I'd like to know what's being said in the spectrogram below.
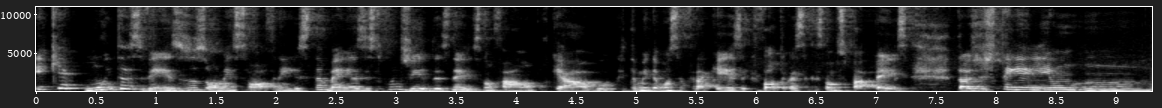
e que muitas vezes os homens sofrem isso também às escondidas, né? Eles não falam porque é algo que também demonstra fraqueza, que volta com essa questão dos papéis. Então a gente tem ali um. um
